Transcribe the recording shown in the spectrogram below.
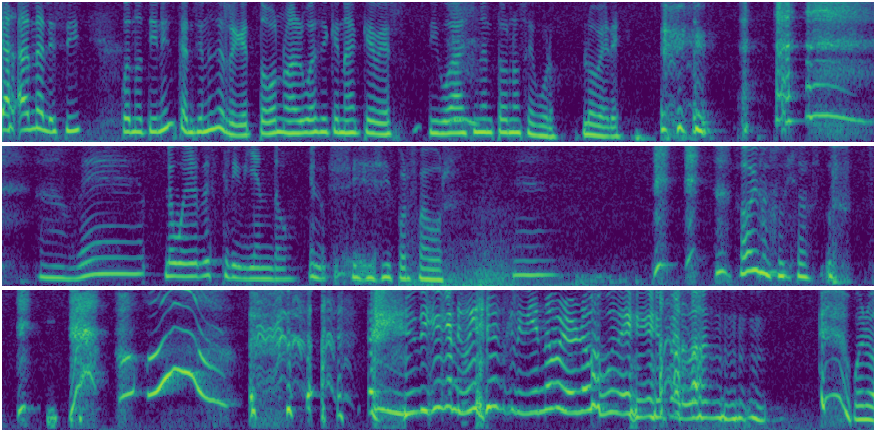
ya, ándale, sí. Cuando tienen canciones de reggaetón o algo así que nada que ver, digo, ah, es un entorno seguro, lo veré. A ver, lo voy a ir describiendo. En lo que Sí, sí, sí, por favor. Ay, me asustas. Dije que lo iba a ir describiendo, pero no pude. Perdón. Bueno,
